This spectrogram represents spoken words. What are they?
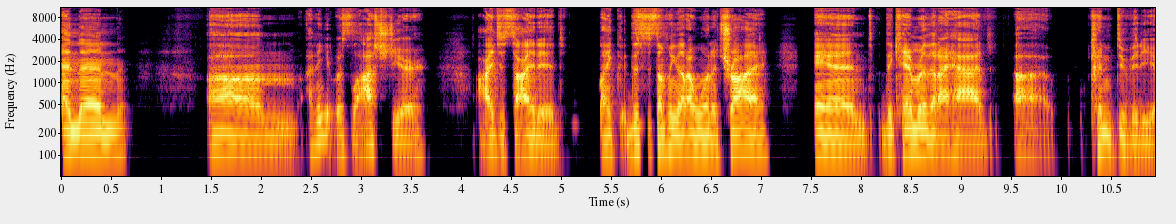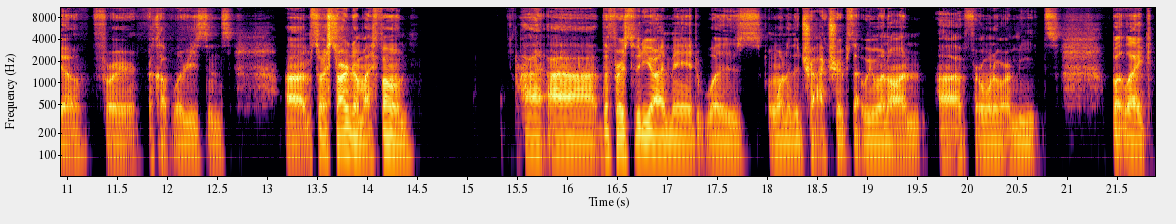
And then um I think it was last year I decided like this is something that I want to try and the camera that I had uh couldn't do video for a couple of reasons. Um so I started on my phone. I uh the first video I made was one of the track trips that we went on uh for one of our meets. But like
